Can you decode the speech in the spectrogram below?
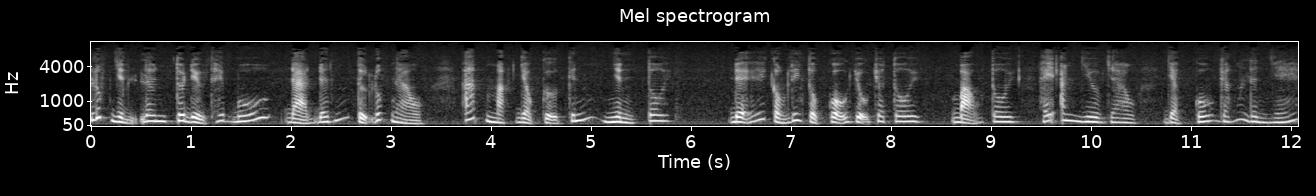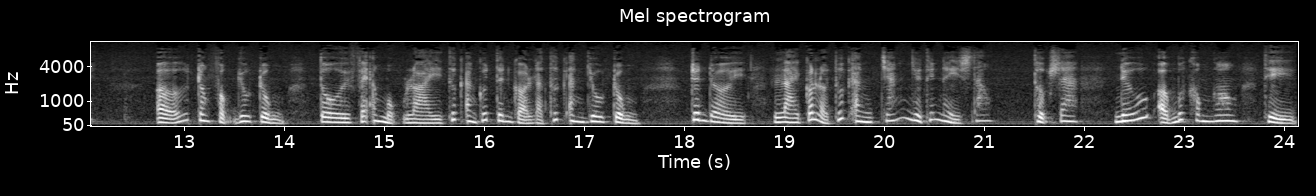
lúc nhìn lên tôi đều thấy bố đã đến từ lúc nào, áp mặt vào cửa kính nhìn tôi. Để còn liên tục cổ vũ cho tôi, bảo tôi hãy ăn nhiều vào và cố gắng lên nhé. Ở trong phòng vô trùng, tôi phải ăn một loại thức ăn có tên gọi là thức ăn vô trùng. Trên đời lại có loại thức ăn chán như thế này sao? Thực ra, nếu ở mức không ngon thì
